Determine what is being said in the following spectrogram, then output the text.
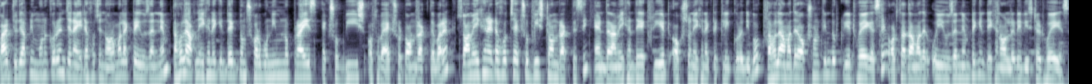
বাট যদি আপনি মনে করেন যে না, এটা হচ্ছে নর্মাল একটা ইউজার নেম তাহলে আপনি এখানে কিন্তু একদম সর্বনিম্ন প্রাইস একশো বিশ অথবা একশো টন রাখতে পারেন। সো আমি এখানে এটা হচ্ছে একশো বিশ টন রাখতেছি। অ্যান্ড দেন আমি এখান থেকে ক্রিয়েট অপশন এখানে একটা ক্লিক করে দিব। তাহলে আমাদের অপশন কিন্তু ক্রিয়েট হয়ে গেছে। অর্থাৎ আমাদের ওই ইউজার নেমটা কিন্তু এখানে অলরেডি লিস্টেড হয়ে গেছে।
